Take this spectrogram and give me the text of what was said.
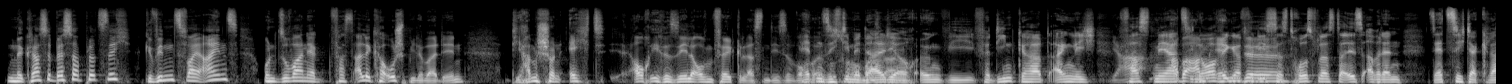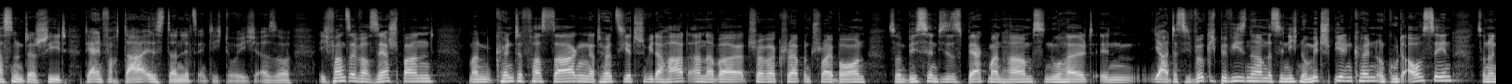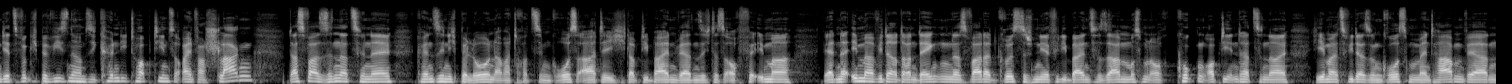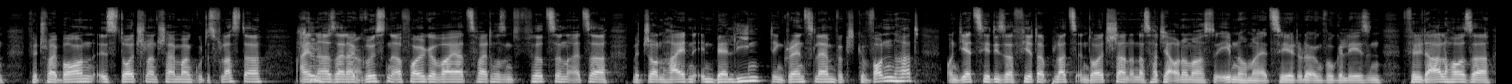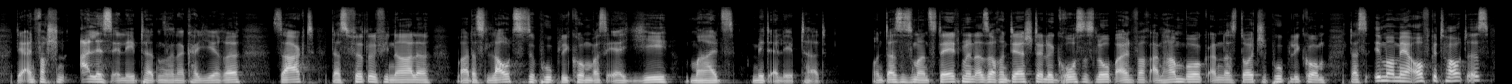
eine Klasse besser plötzlich, gewinnen 2-1 und so waren ja fast alle K.O.-Spiele bei denen. Die haben schon echt auch ihre Seele auf dem Feld gelassen diese Woche. Hätten sich die Medaille auch irgendwie verdient gehabt. Eigentlich Ja, fast mehr als die Norweger, für Ende- die es das Trostpflaster ist. Aber dann setzt sich der Klassenunterschied, der einfach da ist, dann letztendlich durch. Also ich fand es einfach sehr spannend. Man könnte fast sagen, das hört sich jetzt schon wieder hart an, aber Trevor Crabb und Troy Bourne, so ein bisschen dieses Bergmann-Harms, nur halt in, ja, dass sie wirklich bewiesen haben, dass sie nicht nur mitspielen können und gut aussehen, sondern jetzt wirklich bewiesen haben, sie können die Top-Teams auch einfach schlagen. Das war sensationell, können sie nicht belohnen, aber trotzdem großartig. Ich glaube, die beiden werden sich das auch für immer, werden da immer wieder dran denken. Das war das größte Turnier für die beiden zusammen. Muss man auch gucken, ob die international jemals wieder so einen großen Moment haben werden. Für Troy Bourne ist Deutschland scheinbar ein gutes Pflaster. Einer seiner ja. größten Erfolge war ja 2014, als er mit John Hayden in Berlin den Grand Slam wirklich gewonnen hat. Und jetzt hier dieser vierter Platz in Deutschland. Und das hat ja auch nochmal, hast du eben nochmal erzählt oder irgendwo gelesen. Phil Dahlhauser, der einfach schon alles erlebt hat in seiner Karriere, sagt, das Viertelfinale war das lauteste Publikum, was er jemals miterlebt hat. Und das ist mal ein Statement. Also auch an der Stelle großes Lob einfach an Hamburg, an das deutsche Publikum, das immer mehr aufgetaut ist.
